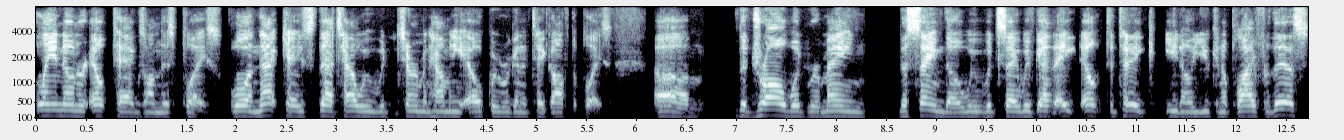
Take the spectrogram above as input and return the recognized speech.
landowner elk tags on this place. Well, in that case, that's how we would determine how many elk we were going to take off the place. Um, the draw would remain the same, though. We would say we've got eight elk to take. You know, you can apply for this.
